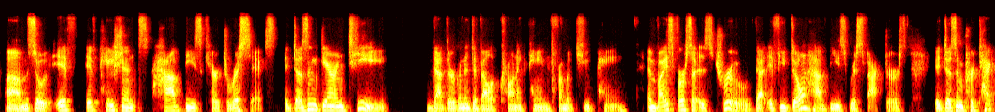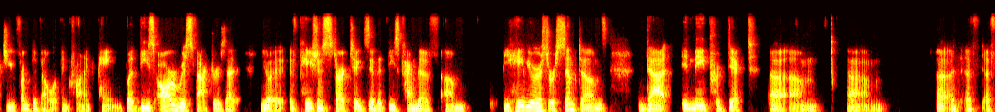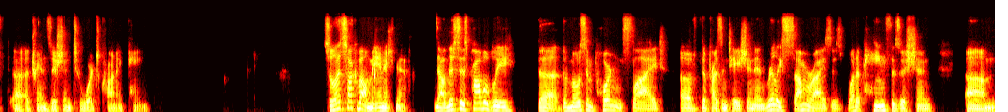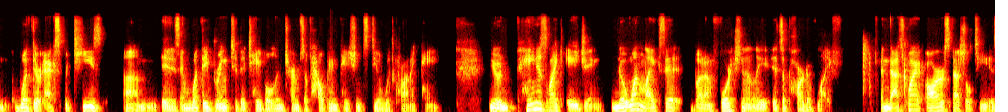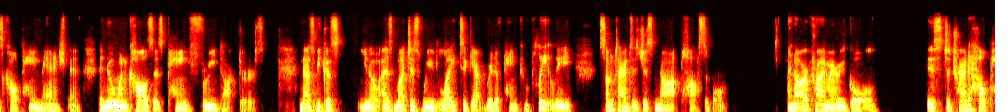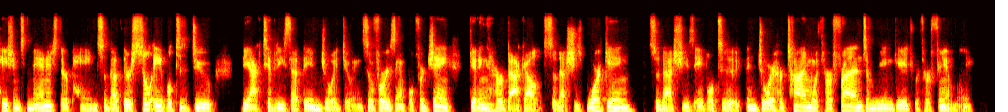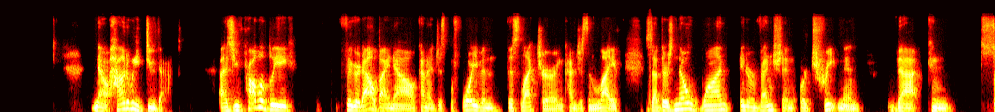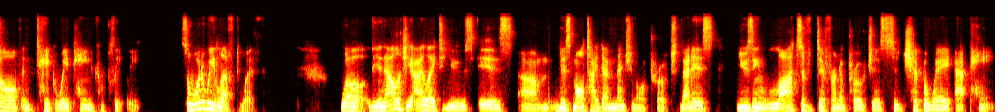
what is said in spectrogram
Um, so, if if patients have these characteristics, it doesn't guarantee that they're going to develop chronic pain from acute pain. And vice versa is true that if you don't have these risk factors, it doesn't protect you from developing chronic pain. But these are risk factors that, you know, if patients start to exhibit these kind of um, behaviors or symptoms, that it may predict uh, um, um, a, a, a, a transition towards chronic pain. So let's talk about management. Now, this is probably the, the most important slide of the presentation and really summarizes what a pain physician, um, what their expertise um, is and what they bring to the table in terms of helping patients deal with chronic pain. You know, pain is like aging. No one likes it, but unfortunately, it's a part of life. And that's why our specialty is called pain management. And no one calls us pain free doctors. And that's because you know, as much as we'd like to get rid of pain completely, sometimes it's just not possible. And our primary goal is to try to help patients manage their pain so that they're still able to do the activities that they enjoy doing. So, for example, for Jane, getting her back out so that she's working, so that she's able to enjoy her time with her friends and re engage with her family. Now, how do we do that? As you've probably figured out by now, kind of just before even this lecture and kind of just in life, is that there's no one intervention or treatment that can solve and take away pain completely. So, what are we left with? Well, the analogy I like to use is um, this multidimensional approach. That is, using lots of different approaches to chip away at pain.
